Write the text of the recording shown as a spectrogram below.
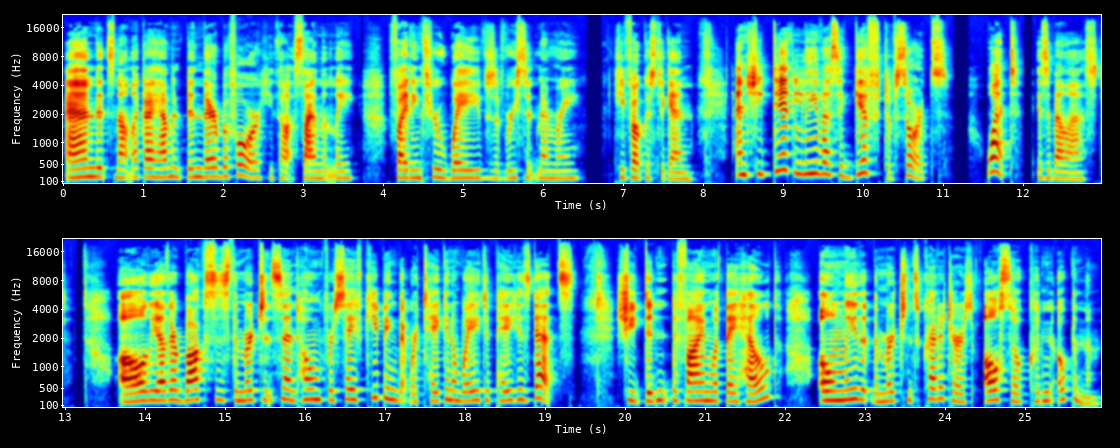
And it's not like I haven't been there before, he thought silently, fighting through waves of recent memory. He focused again. And she did leave us a gift of sorts. What? Isabel asked. All the other boxes the merchant sent home for safekeeping that were taken away to pay his debts. She didn't define what they held, only that the merchant's creditors also couldn't open them.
